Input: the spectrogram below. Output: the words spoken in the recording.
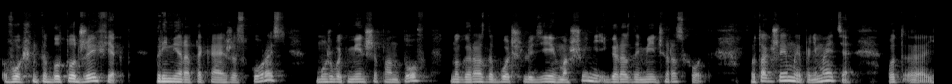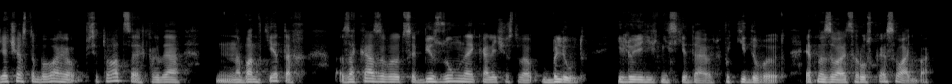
В общем-то, был тот же эффект. Примерно такая же скорость, может быть, меньше понтов, но гораздо больше людей в машине и гораздо меньше расход. Вот так же и мы, понимаете? Вот э, я часто бываю в ситуациях, когда на банкетах заказываются безумное количество блюд, и люди их не съедают, выкидывают. Это называется русская свадьба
